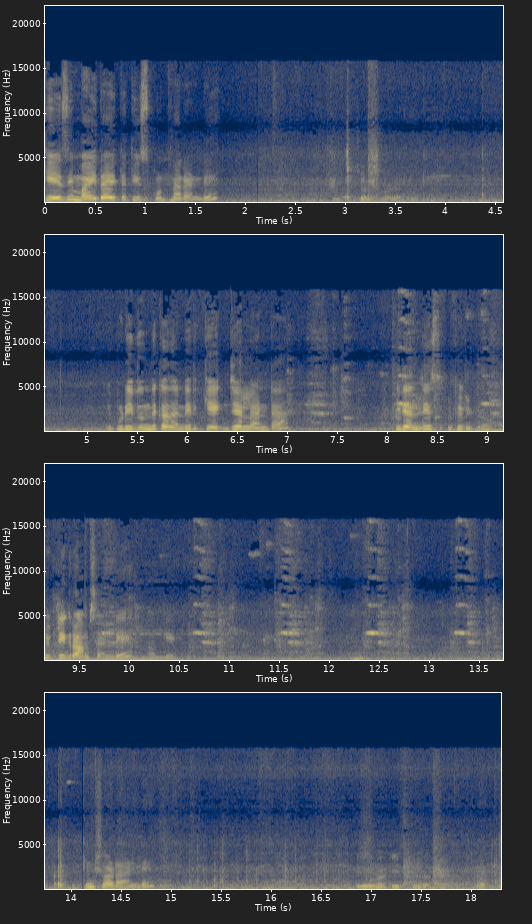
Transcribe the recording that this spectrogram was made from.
కేజీ మైదా అయితే తీసుకుంటున్నారండి. ఇప్పుడు ఇది ఉంది కదండి ఇది కేక్ జెల్ అంట. ఇది ఎంత 50 50 గ్రామ్స్. ఫిఫ్టీ గ్రామ్స్ అండి. ఓకే. బేకింగ్ సోడా అండి. ఇది కూడా టీ స్పూన్ కదా ఓకే.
